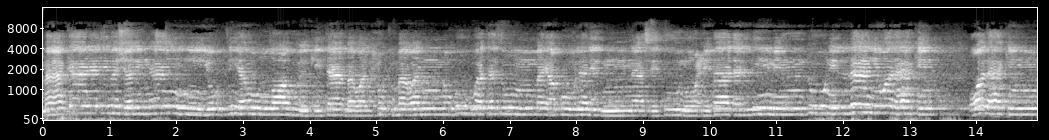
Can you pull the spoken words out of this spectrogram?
ما كان لبشر أن يؤتيه الله الكتاب والحكم والنبوة ثم يقول للناس كونوا عبادا لي من دون الله ولكن ولكن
